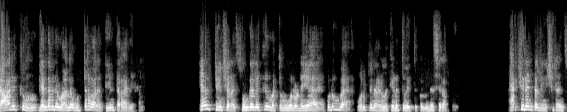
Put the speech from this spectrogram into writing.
யாருக்கும் எந்த விதமான உத்தரவாதத்தையும் தராதீர்கள். ஹெல்த் இன்சூரன்ஸ் உங்களுக்கு மற்றும் உங்களுடைய குடும்ப உறுப்பினர்களுக்கு எடுத்து வைத்துக் கொள்வது சிறப்பு. ஆக்சிடென்டல் இன்சூரன்ஸ்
